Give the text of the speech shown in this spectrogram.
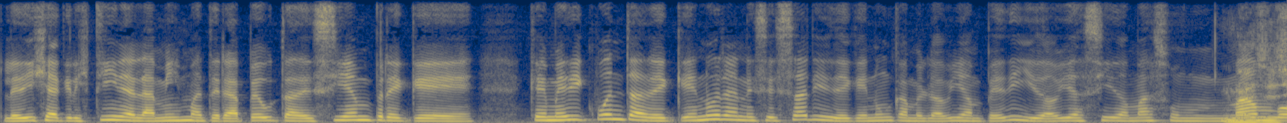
le dije a Cristina, la misma terapeuta de siempre, que, que me di cuenta de que no era necesario y de que nunca me lo habían pedido. Había sido más un mambo,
